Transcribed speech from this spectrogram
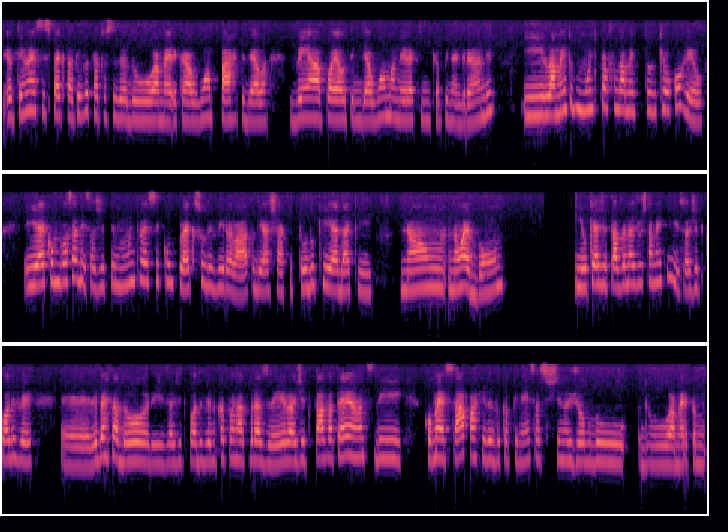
eu tenho essa expectativa que a torcida do América, alguma parte dela, venha apoiar o time de alguma maneira aqui em Campina Grande. E lamento muito profundamente tudo que ocorreu. E é como você disse, a gente tem muito esse complexo de vira-lata, de achar que tudo que é daqui não, não é bom. E o que a gente está vendo é justamente isso. A gente pode ver é, Libertadores, a gente pode ver no Campeonato Brasileiro, a gente estava até antes de começar a partida do Campinense assistindo o jogo do, do, América,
